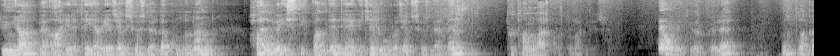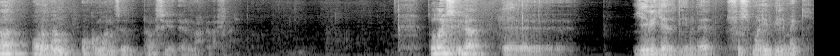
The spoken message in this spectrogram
dünya ve ahirete yarayacak sözlerde kullanan hal ve istikbalde tehlike doğuracak sözlerden tutanlar kurtulabilir. Devam ediyor böyle. Mutlaka oradan okumanızı tavsiye ederim arkadaşlar. Dolayısıyla e, yeri geldiğinde susmayı bilmek,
